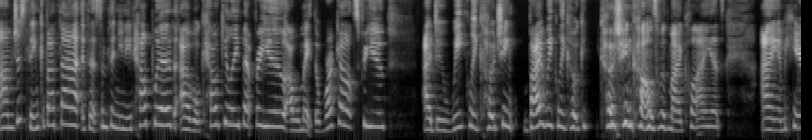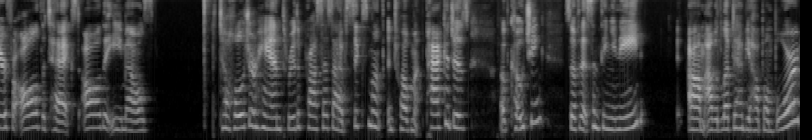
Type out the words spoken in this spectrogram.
um, just think about that. If that's something you need help with, I will calculate that for you. I will make the workouts for you. I do weekly coaching, bi weekly co- coaching calls with my clients. I am here for all the text, all the emails, to hold your hand through the process. I have six month and 12 month packages of coaching. So if that's something you need, um, I would love to have you hop on board.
